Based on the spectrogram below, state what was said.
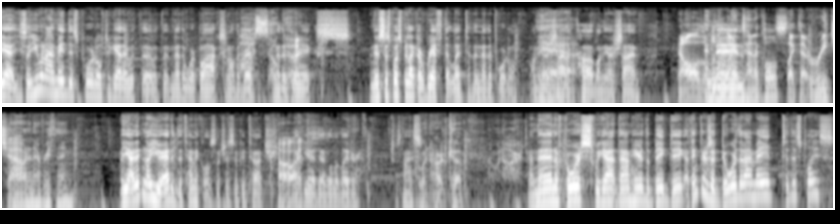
Yeah. So you and I made this portal together with the with the nether wart blocks and all the red Oh, so nether good. bricks. And this is supposed to be like a rift that led to the nether portal on the other side, like a hub on the other side. And all the And little then- like tentacles, like that reach out and everything. Yeah, I didn't know you added the tentacles, which is a good touch. Oh, like I- you added that a little bit later, which was nice. I went hard, Cub. I went hard. And then, of course, we got down here the big dig. I think there's a door that I made to this place.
